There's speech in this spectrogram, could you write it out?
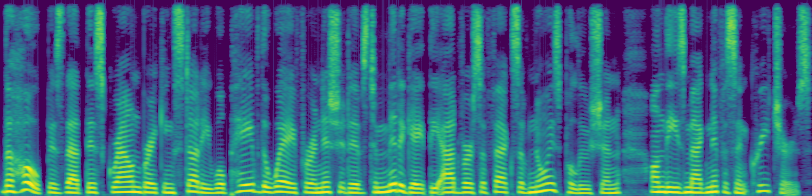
The hope is that this groundbreaking study will pave the way for initiatives to mitigate the adverse effects of noise pollution on these magnificent creatures,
